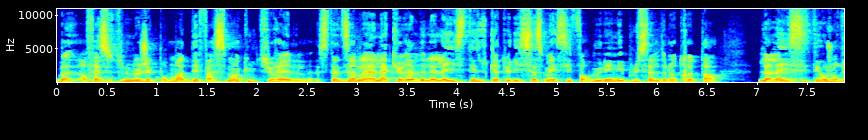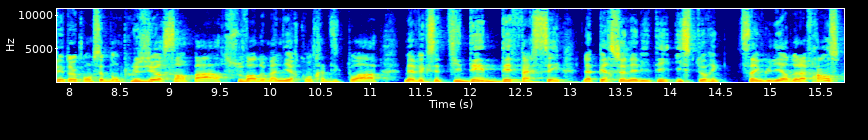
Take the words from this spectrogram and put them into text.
Ben, en fait, c'est une logique pour moi d'effacement culturel. C'est-à-dire la, la querelle de la laïcité du catholicisme ainsi formulée n'est plus celle de notre temps. La laïcité aujourd'hui est un concept dont plusieurs s'emparent, souvent de manière contradictoire, mais avec cette idée d'effacer la personnalité historique singulière de la France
